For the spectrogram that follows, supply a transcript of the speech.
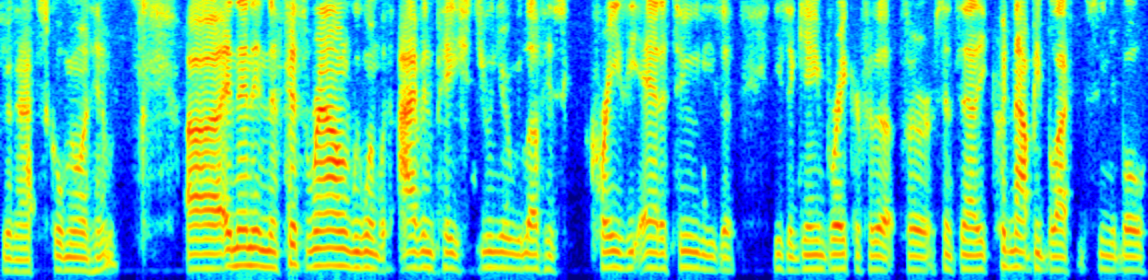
You're going to have to school me on him. Uh, and then in the fifth round, we went with Ivan Pace Jr. We love his crazy attitude. He's a he's a game breaker for the for Cincinnati. Could not be blocked in the Senior Bowl.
